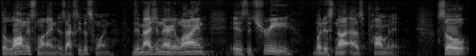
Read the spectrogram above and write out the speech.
the longest line is actually this one. The imaginary line is the tree, but it's not as prominent. So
